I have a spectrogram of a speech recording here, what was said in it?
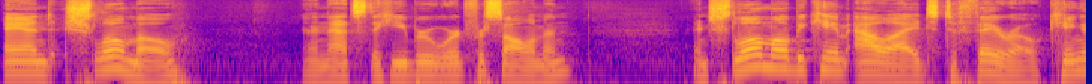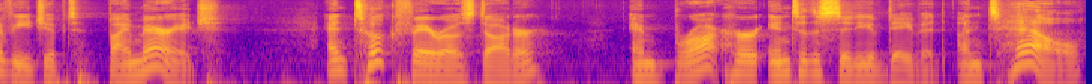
And Shlomo, and that's the Hebrew word for Solomon, and Shlomo became allied to Pharaoh, king of Egypt, by marriage, and took Pharaoh's daughter and brought her into the city of David until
